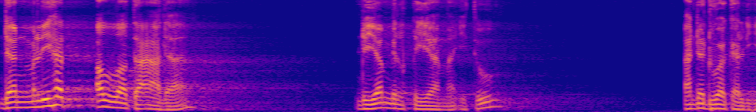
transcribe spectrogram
Dan melihat Allah taala di yaumil qiyamah itu ada dua kali.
